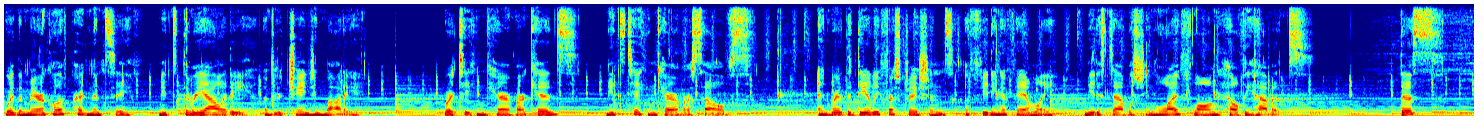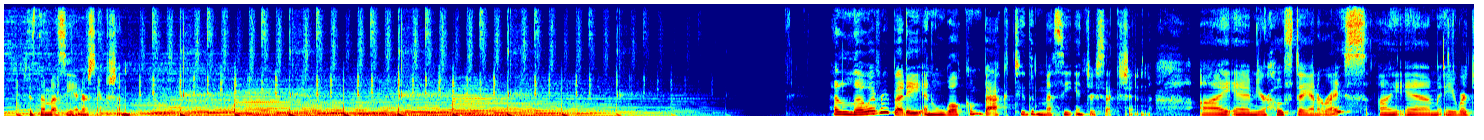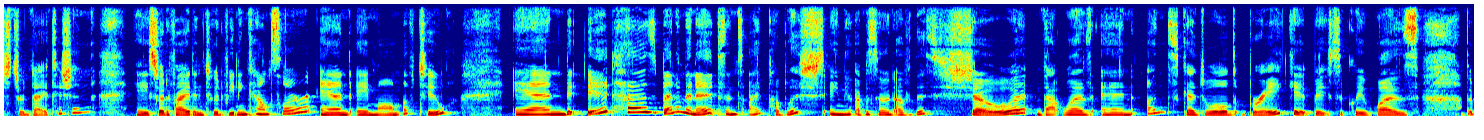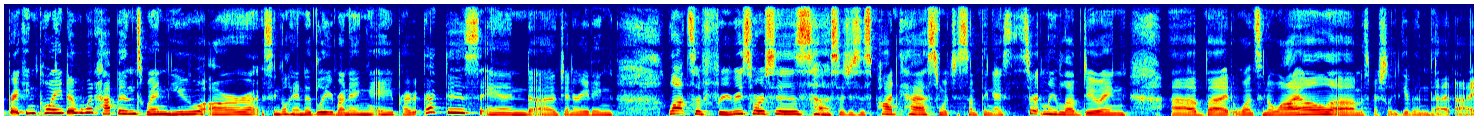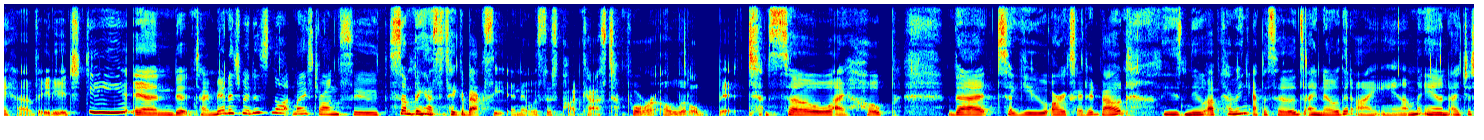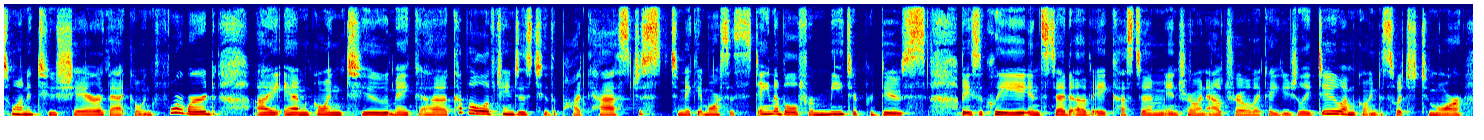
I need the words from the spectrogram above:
where the miracle of pregnancy meets the reality of your changing body, where taking care of our kids meets taking care of ourselves, and where the daily frustrations of feeding a family meet establishing lifelong healthy habits. This is the messy intersection. Hello, everybody, and welcome back to the Messy Intersection. I am your host, Diana Rice. I am a registered dietitian, a certified intuitive eating counselor, and a mom of two. And it has been a minute since I published a new episode of this show. That was an unscheduled break. It basically was the breaking point of what happens when you are single handedly running a private practice and uh, generating lots of free resources, uh, such as this podcast, which is something I certainly love doing. Uh, but once in a while, um, especially given that I have ADHD and time management is not my strong suit, something has to take a backseat. And it was this podcast for a little bit. So I hope that you are excited about these new upcoming episodes. I know that I am. And I just wanted to share that going forward, I am going to make a couple of changes to the podcast just to make it more sustainable for me to produce. Basically, instead of a custom intro and outro like I usually do, I'm going to switch to more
